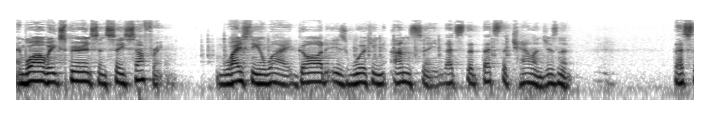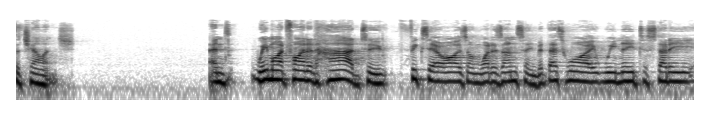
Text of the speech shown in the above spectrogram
And while we experience and see suffering, wasting away, God is working unseen. That's the, that's the challenge, isn't it? That's the challenge. And we might find it hard to fix our eyes on what is unseen, but that's why we need to study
